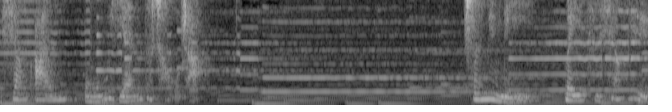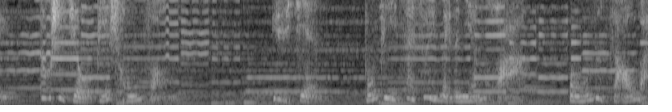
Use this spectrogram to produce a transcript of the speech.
相安无言的惆怅。生命里每一次相遇。都是久别重逢，遇见不必在最美的年华，无论早晚，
